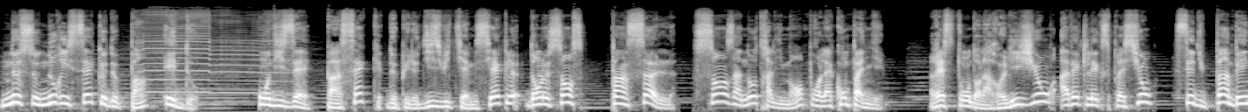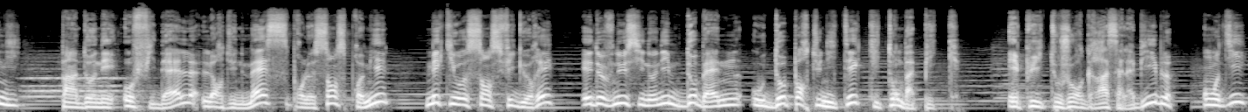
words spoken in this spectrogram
ne se nourrissaient que de pain et d'eau. On disait pain sec depuis le XVIIIe siècle dans le sens pain seul, sans un autre aliment pour l'accompagner. Restons dans la religion avec l'expression c'est du pain béni, pain donné aux fidèles lors d'une messe pour le sens premier, mais qui au sens figuré est devenu synonyme d'aubaine ou d'opportunité qui tombe à pic. Et puis, toujours grâce à la Bible, on dit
